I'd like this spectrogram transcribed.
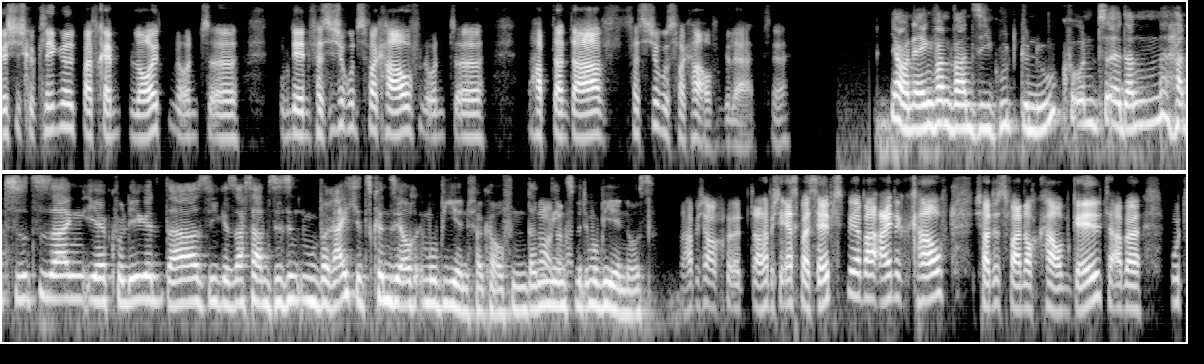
richtig geklingelt bei fremden Leuten und äh, um den Versicherung zu verkaufen und äh, habe dann da Versicherungsverkaufen gelernt. Ja. Ja, und irgendwann waren sie gut genug und äh, dann hat sozusagen ihr Kollege, da sie gesagt haben, sie sind im Bereich, jetzt können sie auch Immobilien verkaufen. Dann genau, ging es mit Immobilien los. Dann habe ich auch, äh, dann habe ich erstmal selbst mir eine gekauft. Ich hatte zwar noch kaum Geld, aber gut,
